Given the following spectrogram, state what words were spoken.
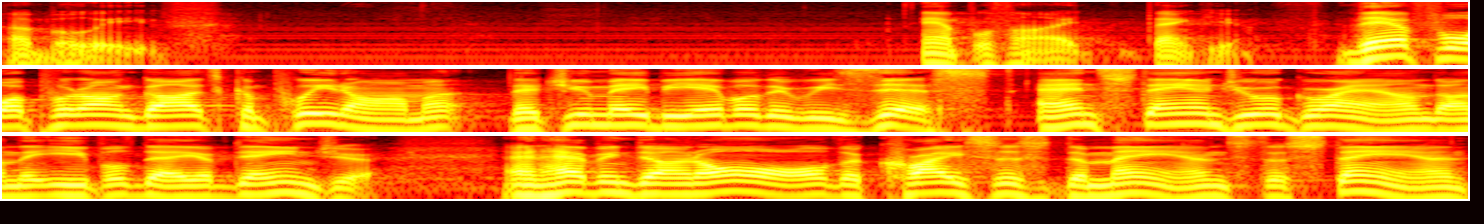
I believe. Amplified, thank you. Therefore, put on God's complete armor that you may be able to resist and stand your ground on the evil day of danger and having done all the crisis demands to stand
